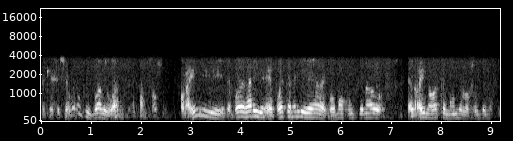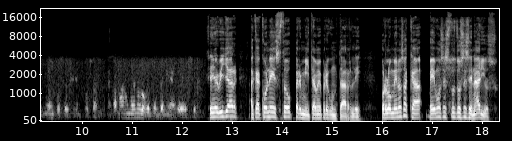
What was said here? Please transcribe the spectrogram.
que se hicieron un ritual igual, espantoso por ahí te puedes dar y puedes tener la idea de cómo ha funcionado el reino de este mundo en los últimos 500, 600 años. Era más o menos lo que te tenía que decir. Señor Villar, acá con esto permítame preguntarle, por lo menos acá vemos estos dos escenarios,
